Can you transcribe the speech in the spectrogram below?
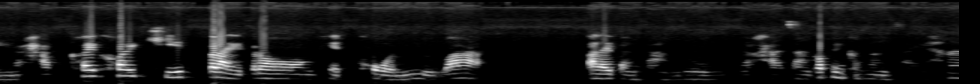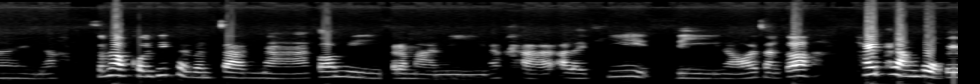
งนะคะค่อยๆคคิดไตรตรองเหตุผลหรือว่าอะไรต่างๆดูนะคะอาจารย์ก็เป็นกำลังใจให้นะคะสำหรับคนที่เกิดวันจันทร์นะก็มีประมาณนี้นะคะ อะไรที่ดีเนาะอาจารย์ก็ให้พลังบวกไป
